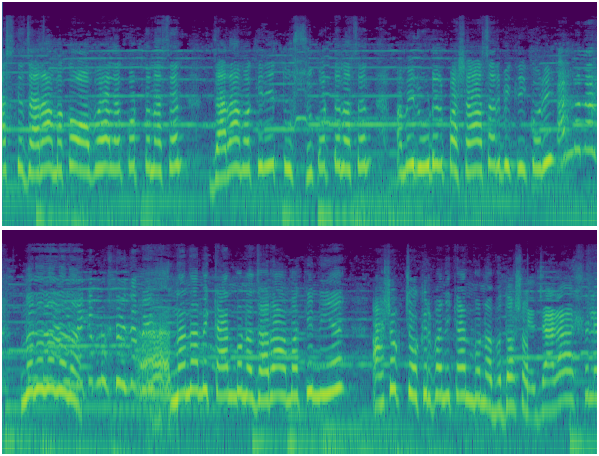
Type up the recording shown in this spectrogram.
আজকে যারা আমাকে অবহেলা করতে নাছেন যারা আমাকে নিয়ে তুচ্ছু করতে নাছেন আমি রোডের পাশে আচার বিক্রি করি। না। না না না না না। না আমি কানবো না। যারা আমাকে নিয়ে আসক চোখের পানি কানবো না দর্শক। যারা আসলে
